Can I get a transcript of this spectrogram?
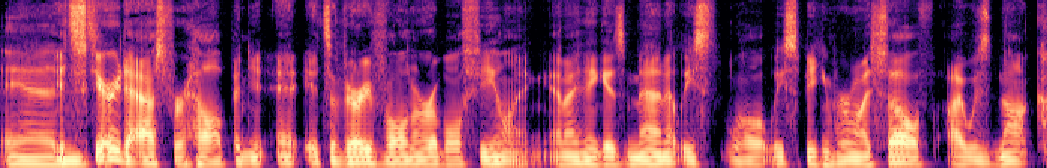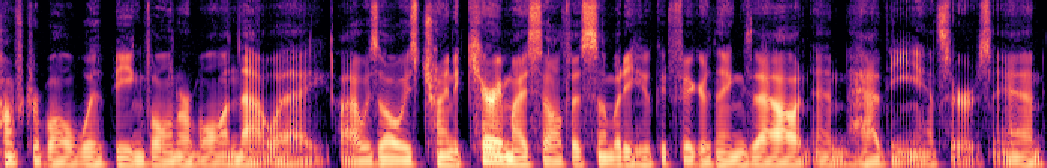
And it's scary to ask for help and it's a very vulnerable feeling. And i think as men at least well at least speaking for myself i was not comfortable with being vulnerable in that way. I was always trying to carry myself as somebody who could figure things out and had the answers. And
